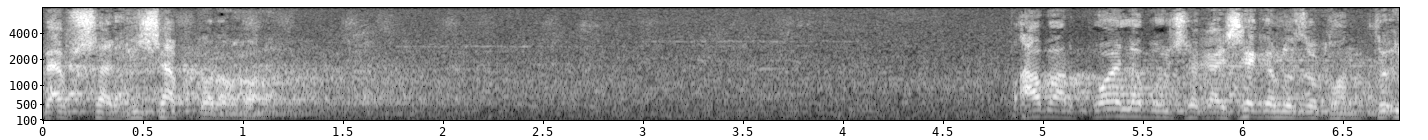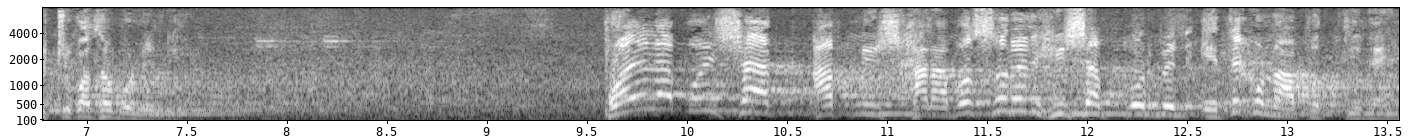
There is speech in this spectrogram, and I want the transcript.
ব্যবসার হিসাব করা হয়। আবার পয়লা বৈশাখ এসে গেল যখন, তো একটু কথা বলিনি পয়লা বৈশাখ আপনি সারা বছরের হিসাব করবেন, এতে কোনো আপত্তি নেই।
